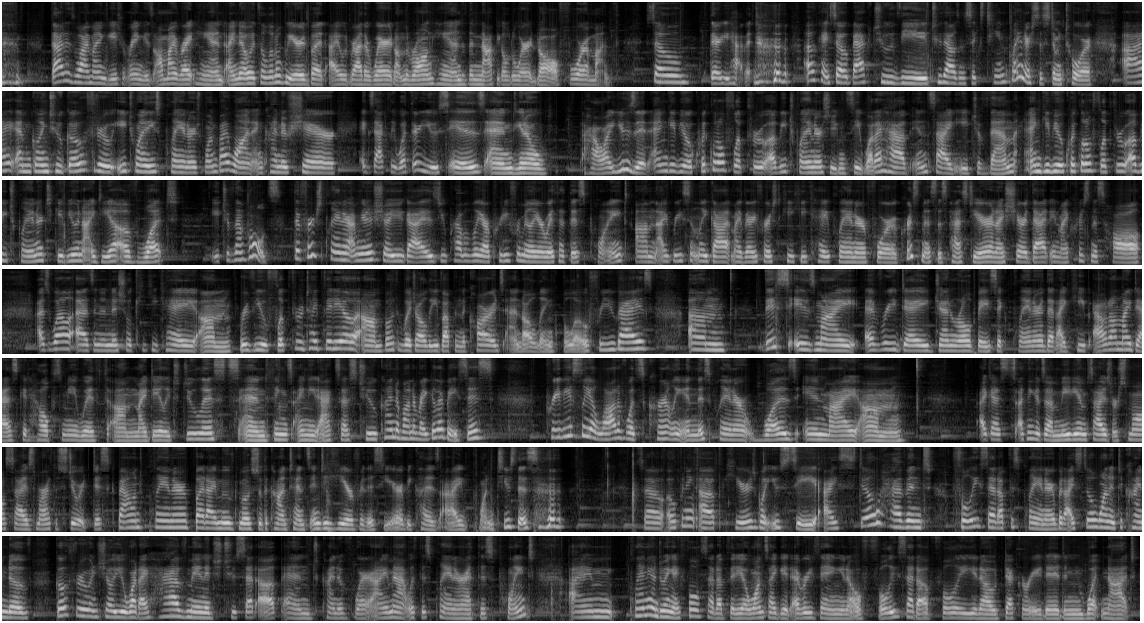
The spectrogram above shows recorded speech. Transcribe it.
that is why my engagement ring is on my right hand. I know it's a little weird, but I would rather wear it on the wrong hand than not be able to wear it at all for a month. So there you have it. okay, so back to the 2016 planner system tour. I am going to go through each one of these planners one by one and kind of share exactly what their use is and, you know, how I use it and give you a quick little flip through of each planner so you can see what I have inside each of them and give you a quick little flip through of each planner to give you an idea of what each of them holds. The first planner I'm going to show you guys you probably are pretty familiar with at this point. Um, I recently got my very first kikki.K planner for Christmas this past year and I shared that in my Christmas haul as well as an initial kikki.K um, review flip through type video, um, both of which I'll leave up in the cards and I'll link below for you guys. Um, this is my everyday general basic planner that I keep out on my desk. It helps me with um, my daily to-do lists and things I need access to kind of on a regular basis. Previously, a lot of what's currently in this planner was in my, um, I guess, I think it's a medium-sized or small-sized Martha Stewart disc-bound planner, but I moved most of the contents into here for this year because I wanted to use this. So opening up, here's what you see. I still haven't fully set up this planner, but I still wanted to kind of go through and show you what I have managed to set up and kind of where I'm at with this planner at this point. I'm planning on doing a full setup video once I get everything, you know, fully set up, fully, you know, decorated and whatnot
